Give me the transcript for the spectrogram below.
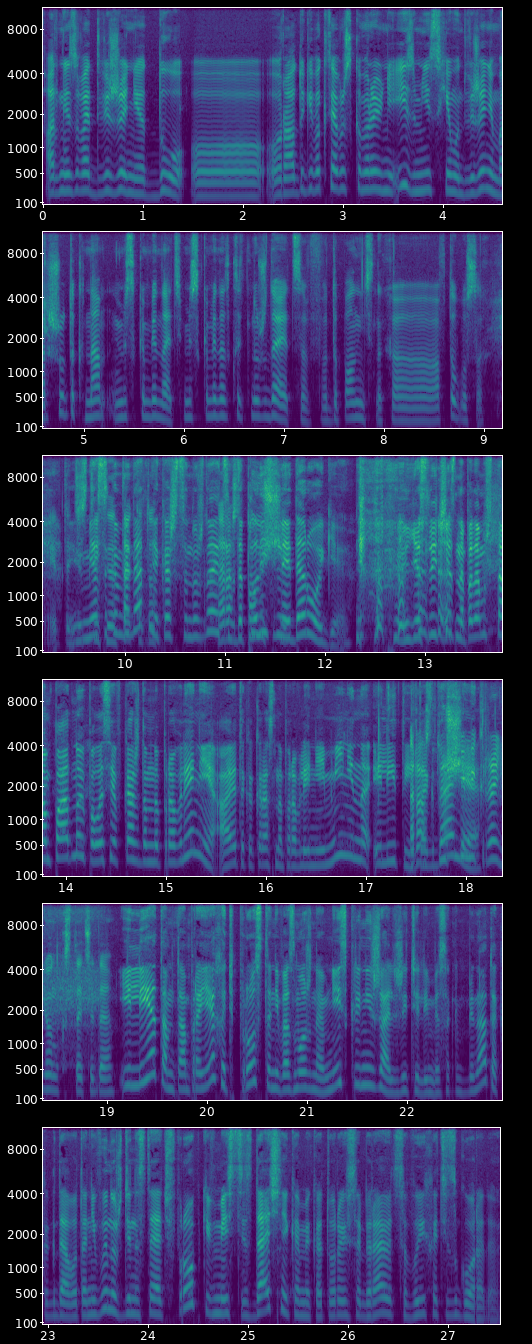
организовать движение до э, Радуги в Октябрьском районе и изменить схему движения маршруток на мясокомбинате. Мясокомбинат, кстати, нуждается в дополнительных э, автобусах. Это Мясокомбинат, так, мне кажется, нуждается растущий... в дополнительной дороге, если честно, потому что там по одной полосе в каждом направлении, а это как раз направление Минина, элиты и так далее. микрорайон, кстати, да. И летом там проехать просто невозможно. Мне искренне жаль жителей мясокомбината, когда вот они вынуждены стоять в пробке вместе с дачниками, которые собираются выехать из города.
